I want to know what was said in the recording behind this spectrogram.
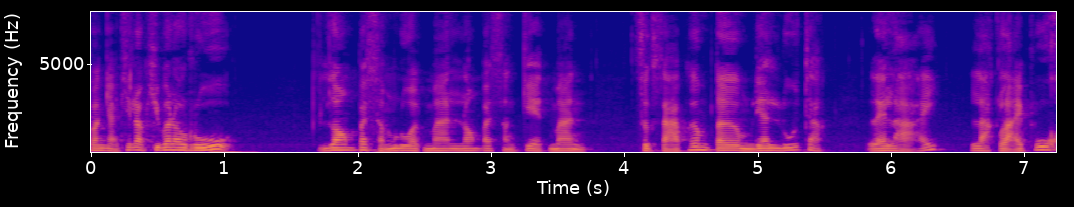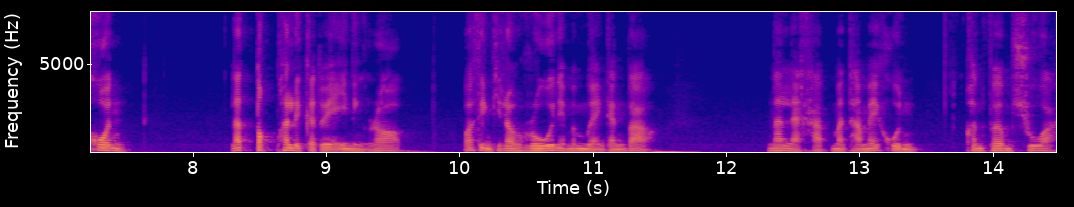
บางอย่างที่เราคิดว่าเรารู้ ลองไปสำรวจมันลองไปสังเกตมัน ศึกษาเพิ่มเติมเรียนรู้จากหลาย ๆ หลากหลายผู้คน แล้วตกผลึกกับตัวเองอีกหนึ่งรอบ ว่าสิ่งที่เรารู้เนี่ยมันเหมือนกันเปล่า นั่นแหละครับ มันทำให้คุณคอนเฟิร์มชัวร์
